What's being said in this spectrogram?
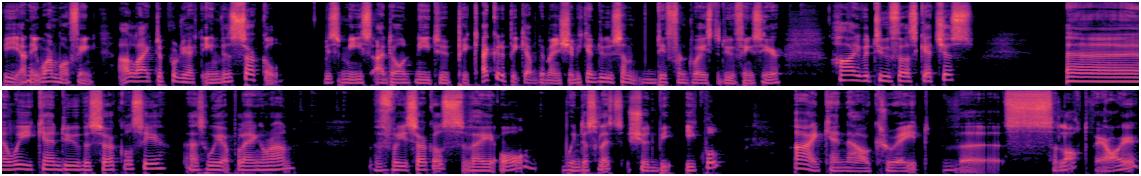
P, I need one more thing. I like to project in the circle. This means I don't need to pick, I could pick up dimension. We can do some different ways to do things here. Hide the two first sketches. Uh, we can do the circles here as we are playing around. The three circles, they all, window slits, should be equal. I can now create the slot, where are you?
